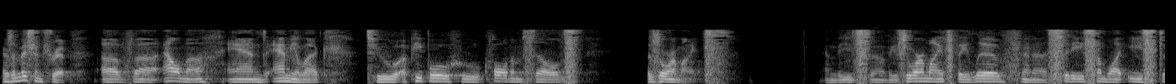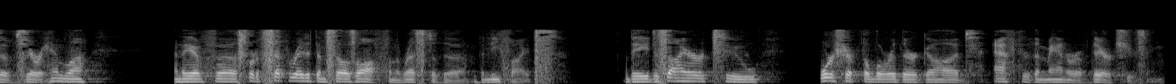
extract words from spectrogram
There's a mission trip of uh, Alma and Amulek to a people who call themselves the Zoramites. And these, uh, these Zoramites, they live in a city somewhat east of Zarahemla, and they have uh, sort of separated themselves off from the rest of the, the Nephites. They desire to worship the Lord their God after the manner of their choosing.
